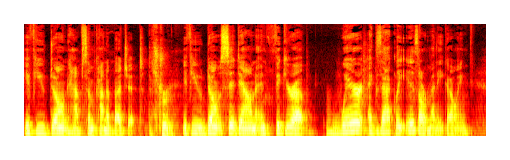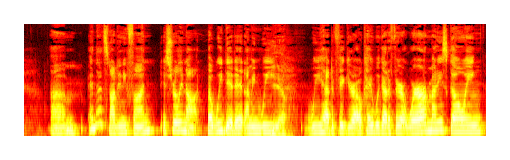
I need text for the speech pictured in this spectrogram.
if you don't have some kind of budget. it's true. If you don't sit down and figure out where exactly is our money going. Um, and that's not any fun. It's really not. But we did it. I mean we Yeah. we had to figure out okay we got to figure out where our money's going.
